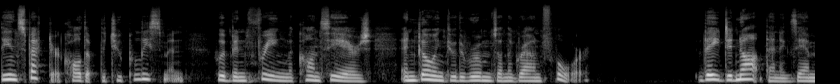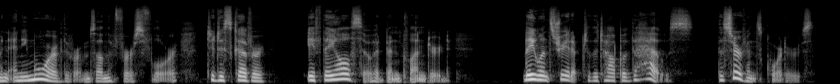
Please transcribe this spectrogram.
The inspector called up the two policemen who had been freeing the concierge and going through the rooms on the ground floor. They did not then examine any more of the rooms on the first floor to discover if they also had been plundered. They went straight up to the top of the house, the servants' quarters.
